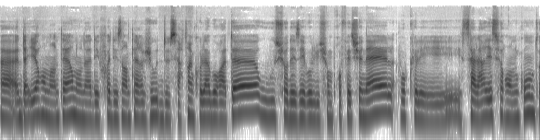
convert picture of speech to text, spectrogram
D'ailleurs, en interne, on a des fois des interviews de certains collaborateurs ou sur des évolutions professionnelles pour que les salariés se rendent compte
